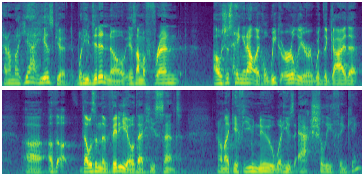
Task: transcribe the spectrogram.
and I'm like, "Yeah, he is good." What he didn't know is I'm a friend. I was just hanging out like a week earlier with the guy that uh, that was in the video that he sent. And I'm like, if you knew what he was actually thinking,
